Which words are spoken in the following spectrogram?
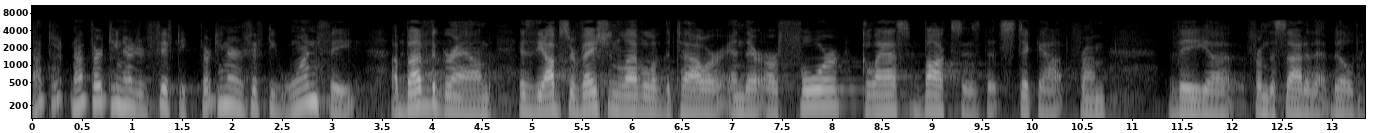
Not, not 1,350, 1,351 feet above the ground is the observation level of the tower, and there are four glass boxes that stick out from the, uh, from the side of that building.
